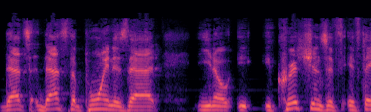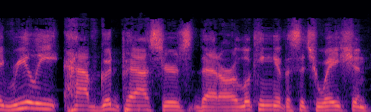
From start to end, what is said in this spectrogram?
That's that's the point. Is that you know Christians, if if they really have good pastors that are looking at the situation,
